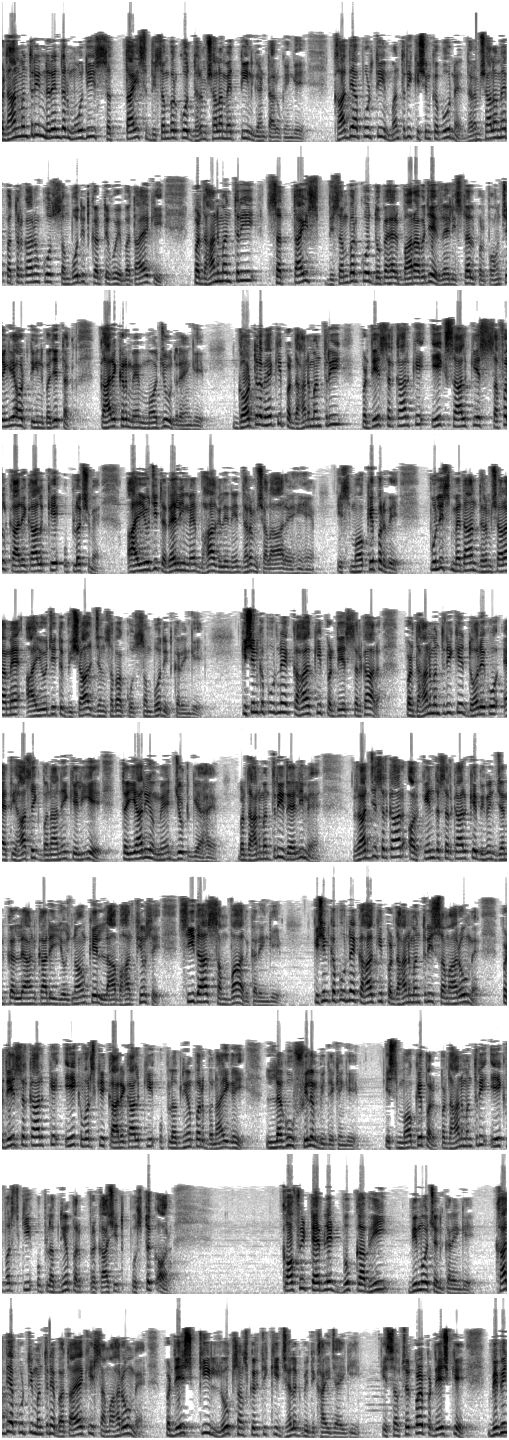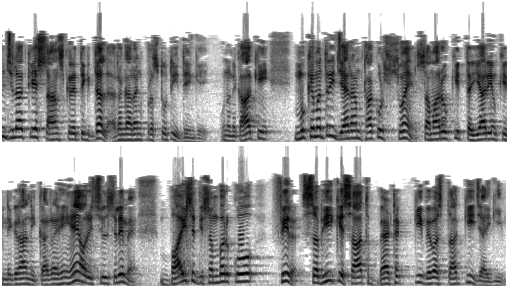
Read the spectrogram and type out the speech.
प्रधानमंत्री नरेंद्र मोदी 27 दिसंबर को धर्मशाला में तीन घंटा रुकेंगे। खाद्य आपूर्ति मंत्री किशन कपूर ने धर्मशाला में पत्रकारों को संबोधित करते हुए बताया कि प्रधानमंत्री 27 दिसंबर को दोपहर 12 बजे रैली स्थल पर पहुँचेंगे और 3 बजे तक कार्यक्रम में मौजूद रहेंगे। गौरतलब है कि प्रधानमंत्री प्रदेश सरकार के एक साल के सफल कार्यकाल के उपलक्ष्य में आयोजित रैली में भाग लेने धर्मशाला आ रहे हैं। इस मौके पर वे पुलिस मैदान धर्मशाला में आयोजित विशाल जनसभा को संबोधित करेंगे। किशन कपूर ने कहा कि प्रदेश सरकार प्रधानमंत्री के दौरे को ऐतिहासिक बनाने के लिए तैयारियों में जुट गया है। प्रधानमंत्री रैली में राज्य सरकार और केंद्र सरकार के विभिन्न जन कल्याणकारी योजनाओं के लाभार्थियों से सीधा संवाद करेंगे। किशन कपूर ने कहा कि प्रधानमंत्री समारोह में प्रदेश सरकार के एक वर्ष के कार्यकाल की उपलब्धियों पर बनाई गई लघु फ़िल्म भी देखेंगे। इस मौके पर प्रधानमंत्री एक वर्ष की उपलब्धियों पर प्रकाशित पुस्तक और कॉफ़ी टैबलेट बुक का भी विमोचन करेंगे। खाद्य आपूर्ति मंत्री ने बताया कि समारोह में प्रदेश की लोक संस्कृति की झलक भी दिखाई जाएगी। इस अवसर पर प्रदेश के विभिन्न जिला के सांस्कृतिक दल रंगारंग प्रस्तुति देंगे। उन्होंने कहा कि मुख्यमंत्री जयराम ठाकुर स्वयं समारोह की तैयारियों की निगरानी कर रहे हैं और इस सिलसिले में 22 दिसंबर को फिर सभी के साथ बैठक की व्यवस्था की जाएगी।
